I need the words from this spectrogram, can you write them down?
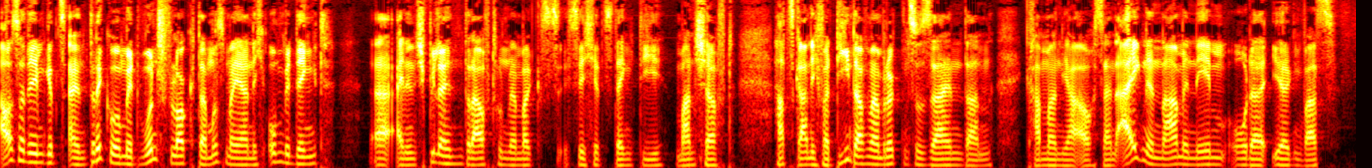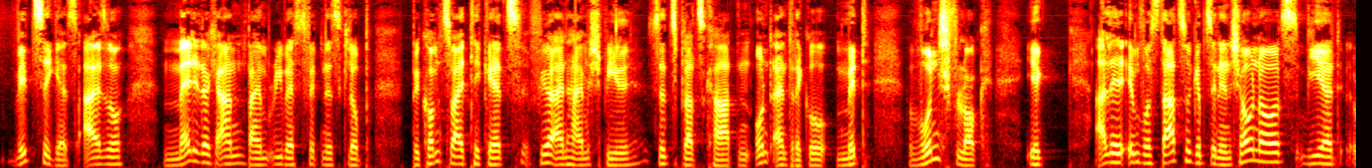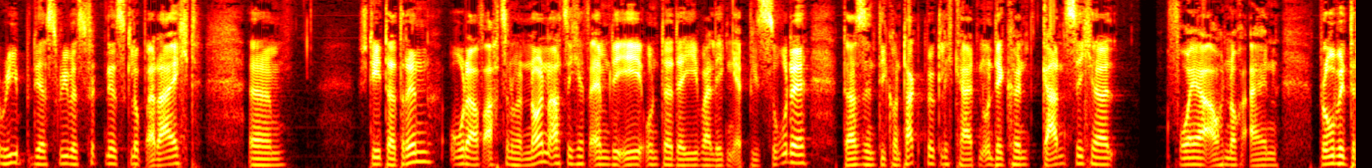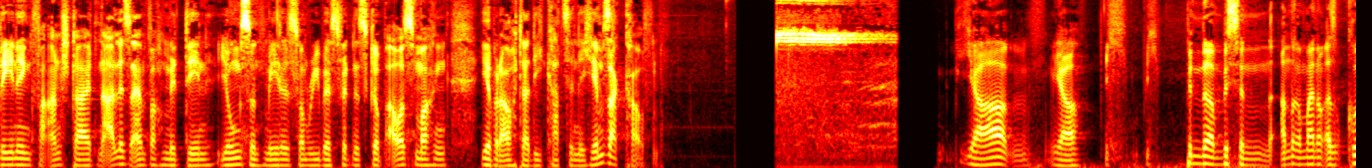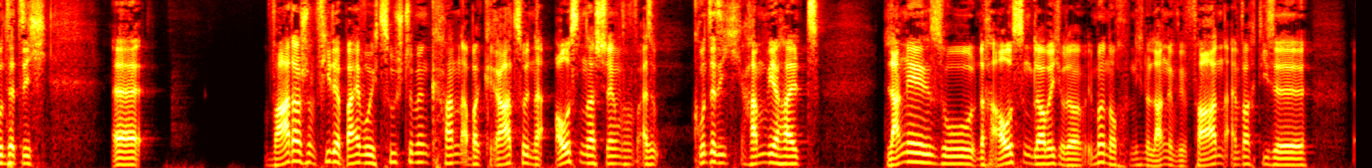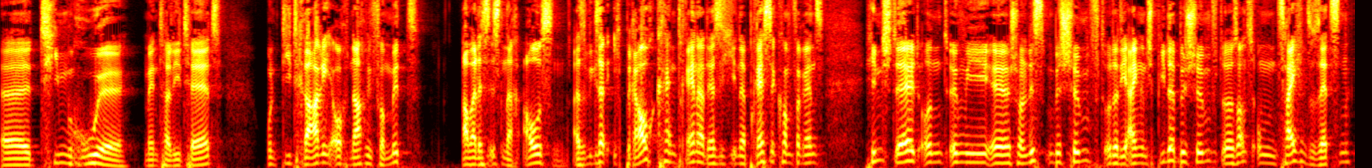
Außerdem gibt's ein Trikot mit Wunschvlog, da muss man ja nicht unbedingt äh, einen Spieler hinten drauf tun, wenn man sich jetzt denkt, die Mannschaft hat's gar nicht verdient, auf meinem Rücken zu sein, dann kann man ja auch seinen eigenen Namen nehmen oder irgendwas Witziges. Also meldet euch an beim Rebest Fitness Club bekommt zwei Tickets für ein Heimspiel, Sitzplatzkarten und ein Trikot mit Wunschvlog. Ihr alle Infos dazu gibt's in den Show Notes, wie ihr das Rebus Fitness Club erreicht. Ähm, steht da drin oder auf 1889fm.de unter der jeweiligen Episode. Da sind die Kontaktmöglichkeiten und ihr könnt ganz sicher vorher auch noch ein Probetraining veranstalten, alles einfach mit den Jungs und Mädels vom Rebus Fitness Club ausmachen. Ihr braucht da die Katze nicht im Sack kaufen. Ja, ja, ich, ich bin da ein bisschen anderer Meinung. Also grundsätzlich äh, war da schon viel dabei, wo ich zustimmen kann, aber gerade so in der Außendarstellung, also grundsätzlich haben wir halt lange so nach außen, glaube ich, oder immer noch, nicht nur lange, wir fahren einfach diese äh, Teamruhe-Mentalität und die trage ich auch nach wie vor mit aber das ist nach außen. Also wie gesagt, ich brauche keinen Trainer, der sich in der Pressekonferenz hinstellt und irgendwie äh, Journalisten beschimpft oder die eigenen Spieler beschimpft oder sonst, um ein Zeichen zu setzen.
